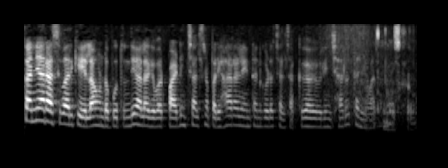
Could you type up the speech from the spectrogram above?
కన్యా రాశి వారికి ఎలా ఉండబోతుంది? అలాగే వారు పాటించాల్సిన పరిహారాలు ఏంటని కూడా చాలా చక్కగా వివరించారు. ధన్యవాదాలు. నమస్కారం.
